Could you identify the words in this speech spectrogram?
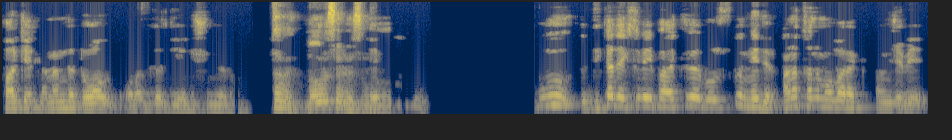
fark etmemem de doğal olabilir diye düşünüyorum. Tabii doğru söylüyorsun. E- Bu dikkat eksikliği ve hiperaktivite bozukluğu nedir? Ana tanım olarak önce bir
